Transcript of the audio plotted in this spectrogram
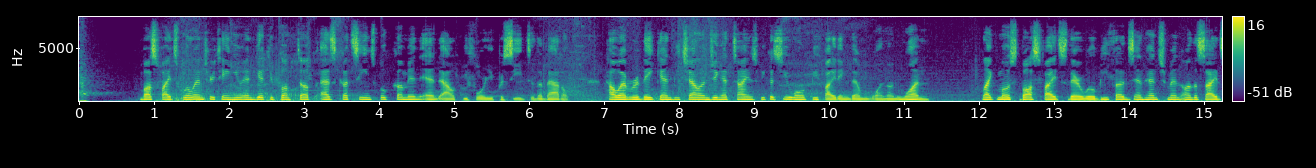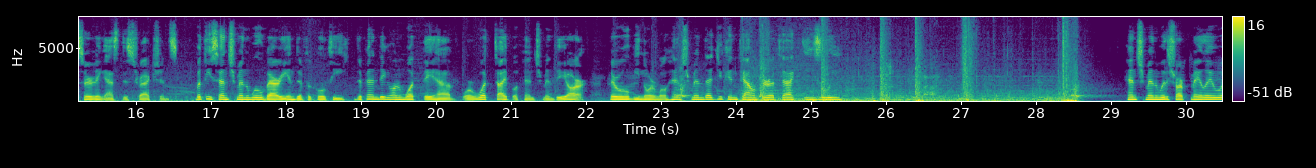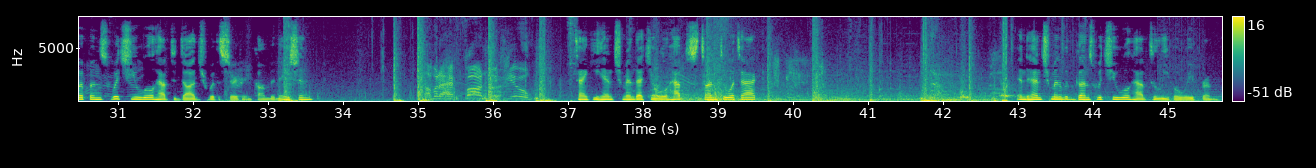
Boss fights will entertain you and get you pumped up as cutscenes will come in and out before you proceed to the battle. However, they can be challenging at times because you won't be fighting them one-on-one. Like most boss fights, there will be thugs and henchmen on the side serving as distractions, but these henchmen will vary in difficulty depending on what they have or what type of henchmen they are. There will be normal henchmen that you can counter-attack easily, henchmen with sharp melee weapons which you will have to dodge with a certain combination, I'm gonna have fun with you. tanky henchmen that you will have to stun to attack, and henchmen with guns which you will have to leap away from.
